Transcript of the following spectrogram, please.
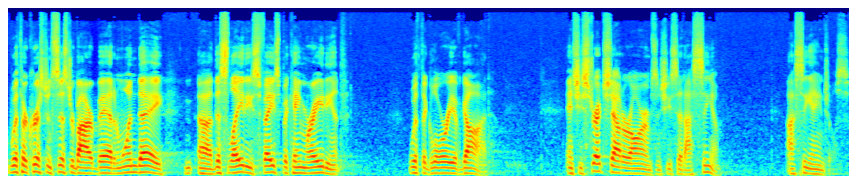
with her Christian sister by her bed. And one day, uh, this lady's face became radiant with the glory of God. And she stretched out her arms and she said, I see them. I see angels.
